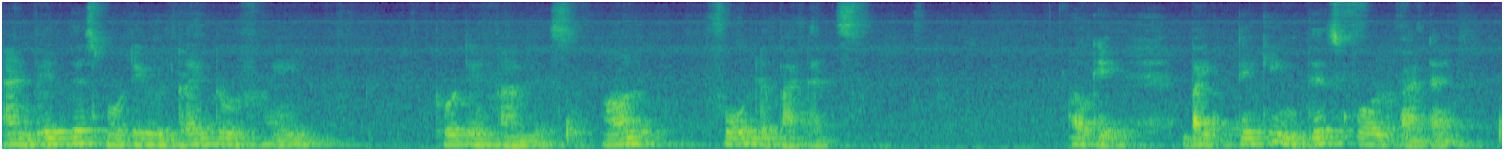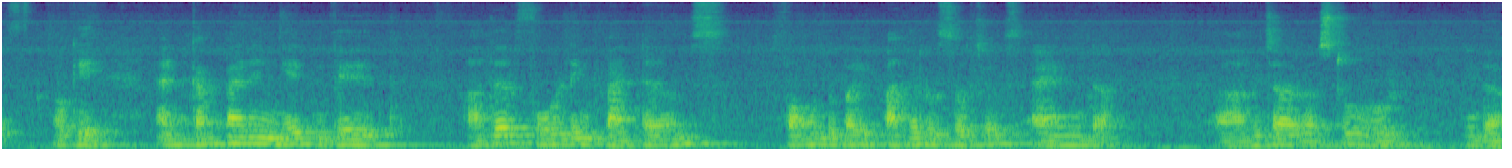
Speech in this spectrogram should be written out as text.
and with this motif, we will try to find protein families or fold patterns. Okay, by taking this fold pattern, okay, and comparing it with other folding patterns found by other researchers and uh, which are stored in the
